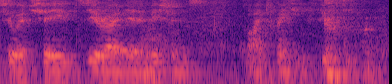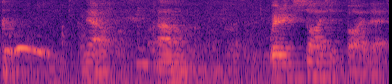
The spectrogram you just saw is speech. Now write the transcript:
to achieve zero net emissions by 2050. Now, um, we're excited by that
